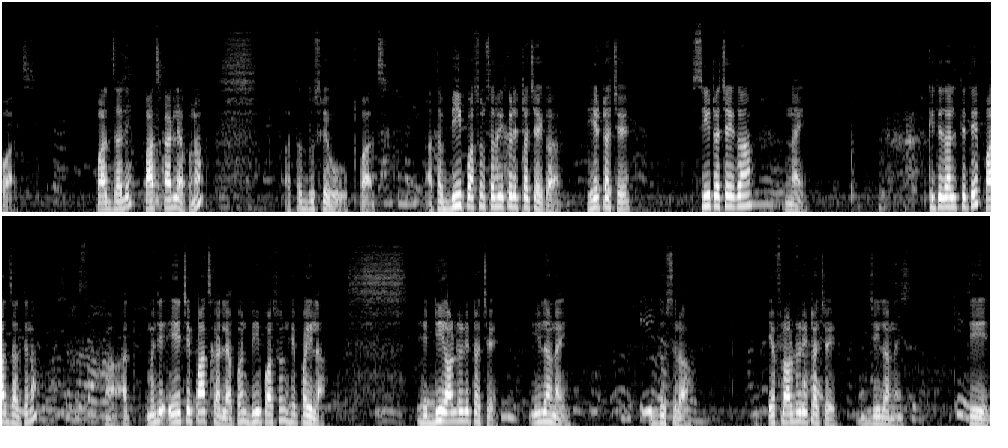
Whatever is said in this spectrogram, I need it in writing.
पाच. पाच झाले. पाच काढले आपण हां? आता दुसरे बघू. पाच. आता बी पासून सगळीकडे टच आहे का? हे टच आहे. सी टच आहे का? नाही. किती झाले ते? ते पाच झालते ना? हां म्हणजे एचे पाच काढले आपण बी पासून हे पहिला. हे डी ऑलरेडी टच आहे. E ईला नाही. दुसरा. एफला ऑलरेडी टच आहे. जीला नाही. तीन.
